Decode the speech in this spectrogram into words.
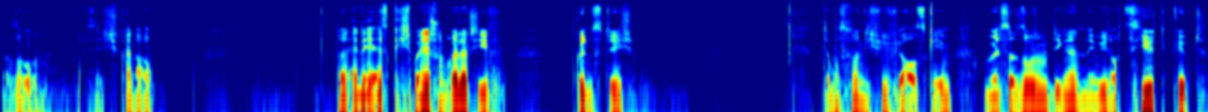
Also, weiß nicht, keine Ahnung. Dann NES kriegt man ja schon relativ günstig. Da muss man nicht viel für ausgeben. Und wenn es da so Dinge irgendwie noch zielt gibt,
